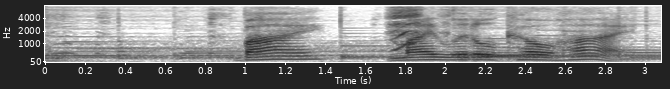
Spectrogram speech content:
Bye, my little kohai.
